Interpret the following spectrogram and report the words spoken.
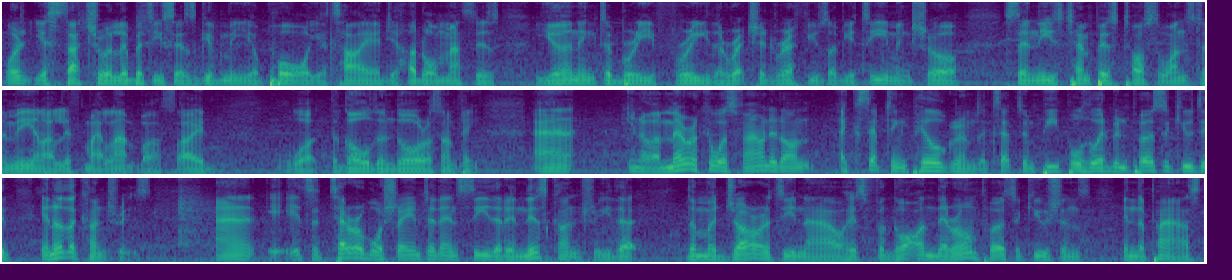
Well, your Statue of Liberty says, Give me your poor, your tired, your huddled masses, yearning to breathe free, the wretched refuse of your teeming shore. Send these tempest tossed ones to me, and I lift my lamp beside what, the golden door or something. And you know, America was founded on accepting pilgrims, accepting people who had been persecuted in other countries. And it's a terrible shame to then see that in this country that the majority now has forgotten their own persecutions in the past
